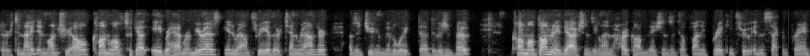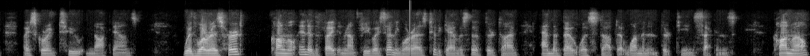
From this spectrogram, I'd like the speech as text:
Thursday night in Montreal, Conwell took out Abraham Ramirez in round three of their 10 rounder as a junior middleweight uh, division bout. Conwell dominated the actions. He landed hard combinations until finally breaking through in the second frame by scoring two knockdowns. With Juarez hurt, Conwell ended the fight in round three by sending Juarez to the canvas the third time, and the bout was stopped at 1 minute and 13 seconds. Conwell,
